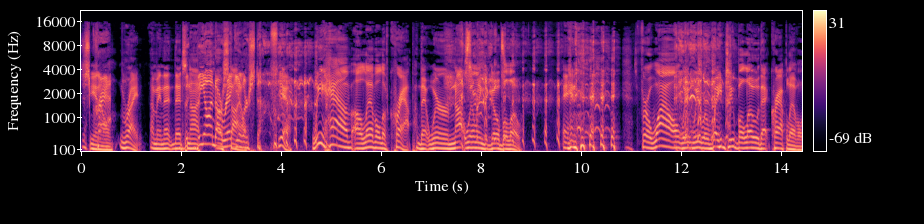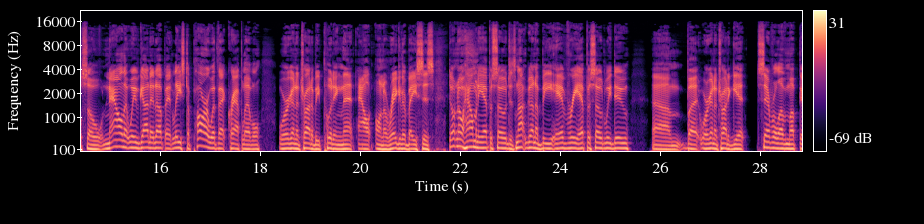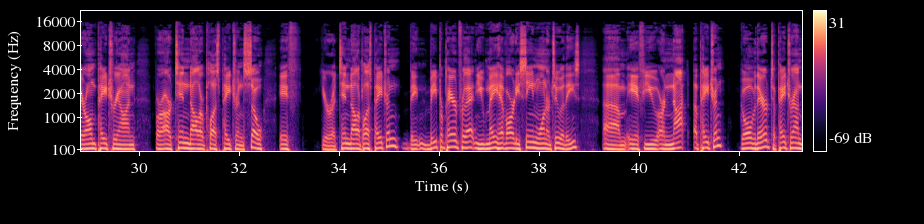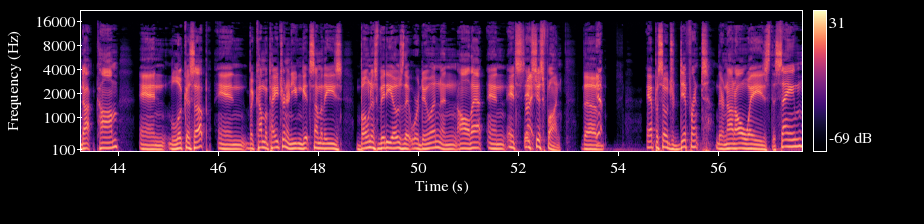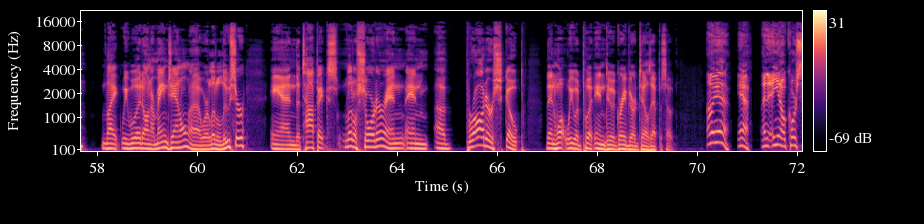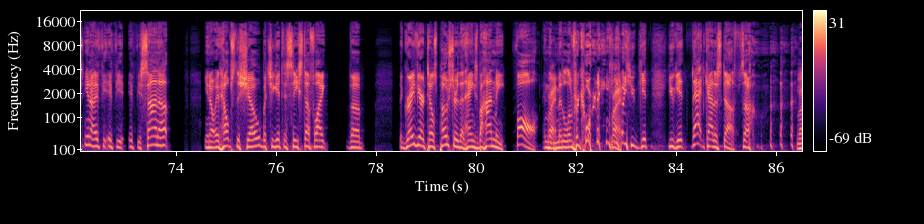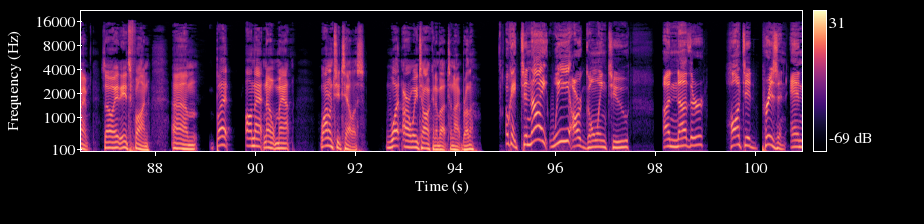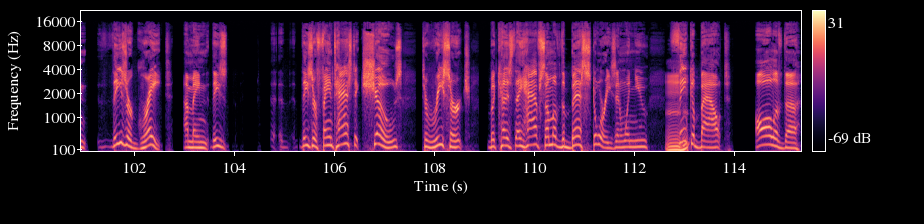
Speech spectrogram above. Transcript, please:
Just you crap know, right. I mean, that that's B- not beyond our, style. regular stuff. yeah. We have a level of crap that we're not willing to go below. And for a while, we, we were way too below that crap level. So now that we've got it up at least to par with that crap level, we're going to try to be putting that out on a regular basis. Don't know how many episodes. It's not going to be every episode we do, um, but we're going to try to get several of them up there on Patreon for our $10 plus patrons. So if you're a $10 plus patron, be, be prepared for that. You may have already seen one or two of these. Um, if you are not a patron, go over there to patreon.com and look us up and become a patron and you can get some of these bonus videos that we're doing and all that and it's Right. it's just fun. The Yep. episodes are different. They're not always the same like we would on our main channel. Uh, we're a little looser and the topics a little shorter and and a broader scope than what we would put into a Graveyard Tales episode. Oh yeah, yeah, and, and, you know, of course, you know, if you, if you if you sign up, you know, it helps the show, but you get to see stuff like the the Graveyard Tales poster that hangs behind me fall in the Right. middle of recording. You Right. know, you get you get that kind of stuff. So Right. So it, it's fun. Um, but on that note, Matt, why don't you tell us what are we talking about tonight, brother? Okay, tonight we are going to another haunted prison, and these are great. I mean these these are fantastic shows to research because they have some of the best stories. And when you think about all of the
